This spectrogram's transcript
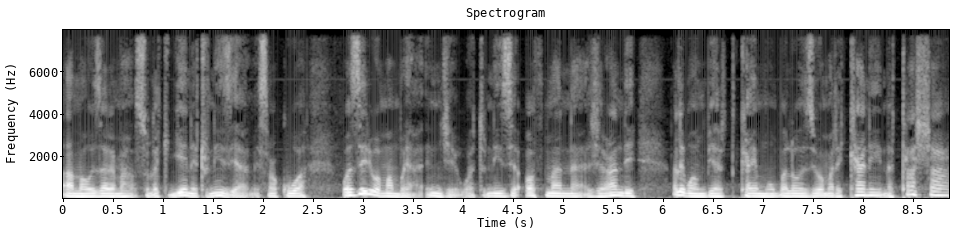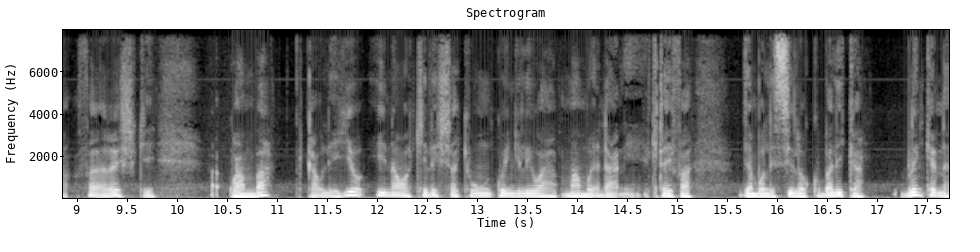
ama wizara ya masuala ya kigeni ya Tunisia amesema kuwa waziri wa mambo ya nje wa Tunisia Othman Jerandi alimwambia kaimu balozi wa Marekani Natasha Fareshki kwamba kauli hiyo inawakilisha kuingiliwa mambo ya ndani ya kitaifa, jambo lisilokubalika. Blinken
